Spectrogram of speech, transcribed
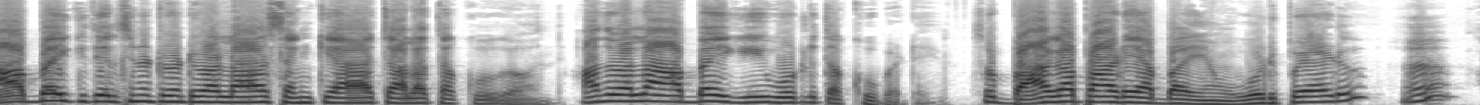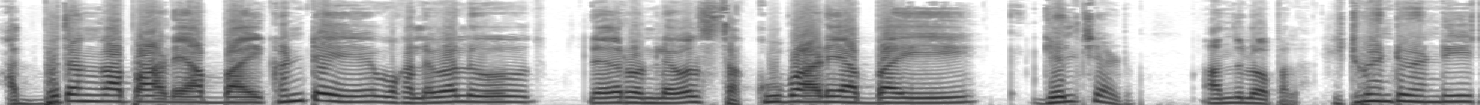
ఆ అబ్బాయికి తెలిసినటువంటి వాళ్ళ సంఖ్య చాలా తక్కువగా ఉంది. అందువల్ల ఆ అబ్బాయికి ఓట్లు తక్కువ పడ్డాయి. సో బాగా పాడే అబ్బాయి ఏమో ఓడిపోయాడు. అద్భుతంగా పాడే అబ్బాయి కంటే ఒక లెవెల్ లేదా రెండు లెవెల్స్ తక్కువ పాడే అబ్బాయి గెలిచాడు. అందులోపల. ఇటువంటివండి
